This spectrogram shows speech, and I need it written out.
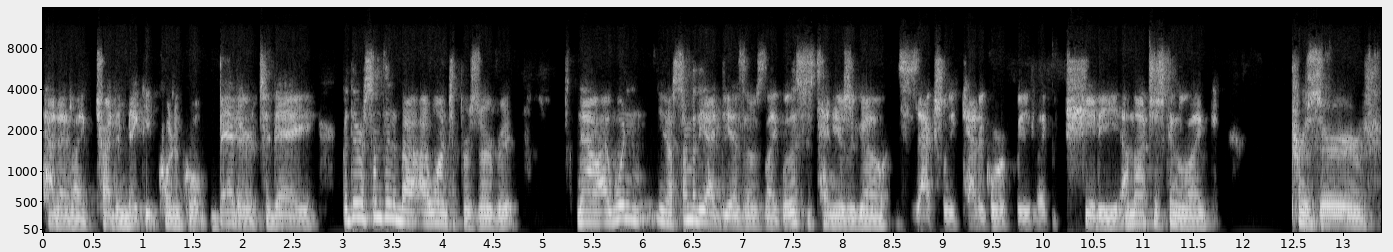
had I like tried to make it quote unquote better today. But there was something about I wanted to preserve it. Now, I wouldn't, you know, some of the ideas I was like, well, this is 10 years ago. This is actually categorically like shitty. I'm not just going to like preserve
